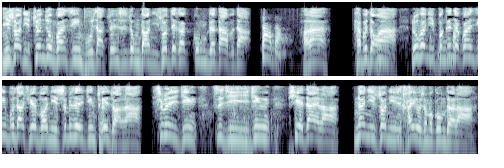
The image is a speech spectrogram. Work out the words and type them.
你说你尊重观世音菩萨，尊师重道，你说这个功德大不大？大的，好啦，还不懂啊？嗯如果你不跟着观世音菩萨学佛，你是不是已经退转了？是不是已经自己已经懈怠了？那你说你还有什么功德啦？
